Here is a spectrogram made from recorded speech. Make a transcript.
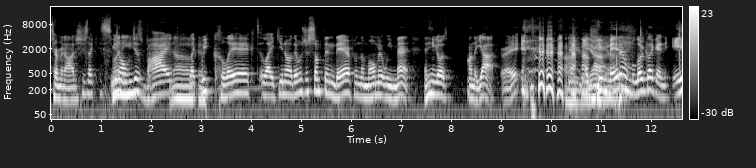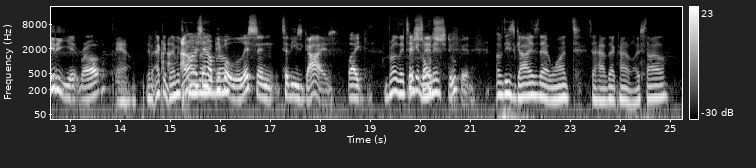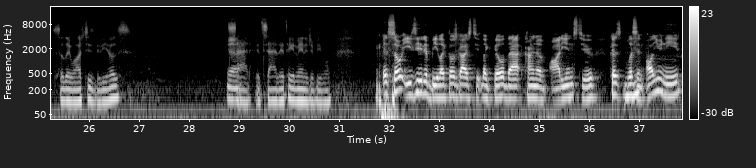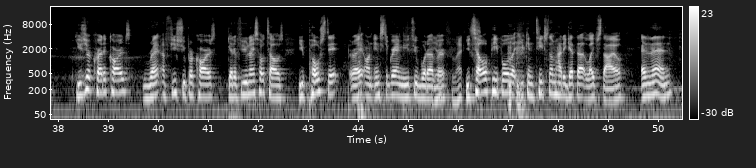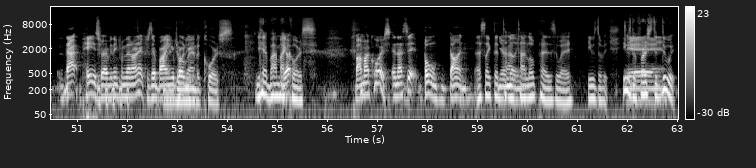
terminology. She's like, It's you know, we just vibed, Oh, like okay. we clicked, like you know, there was just something there from the moment we met. And he goes, "On the yacht, right?" Like, Yeah. he made him look like an idiot, bro. Damn. If Akademiks, I don't understand on how you, bro- people listen to these guys. Like bro, they they're take so advantage stupid. Of these guys that want to have that kind of lifestyle, so they watch these videos. Yeah. Sad. It's sad. They take advantage of people. It's so easy to be like those guys to like build that kind of audience too. Because Mm-hmm. listen, all you need, use your credit cards, rent a few supercars, get a few nice hotels. You post it right on Instagram, YouTube, whatever. Yeah. You tell people that you can teach them how to get that lifestyle, and then that pays for everything from then on in because they're buying your joining program. the course. Yeah, buy my Yep. course. Buy my course, and that's it. Boom, done. That's like the Tai, Tai. Lopez way. He was the he was the first to do it.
